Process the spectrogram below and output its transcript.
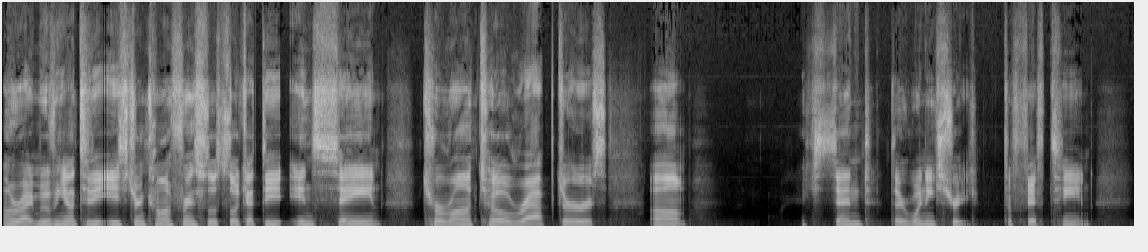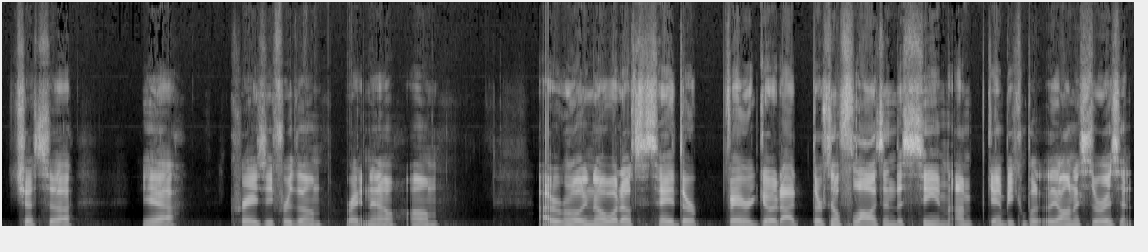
All right, moving on to the Eastern Conference, let's look at the insane Toronto Raptors. Um, extend their winning streak to 15. Just uh yeah, crazy for them right now. Um I don't really know what else to say. They're very good. I, there's no flaws in this team. I'm gonna be completely honest. There isn't.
